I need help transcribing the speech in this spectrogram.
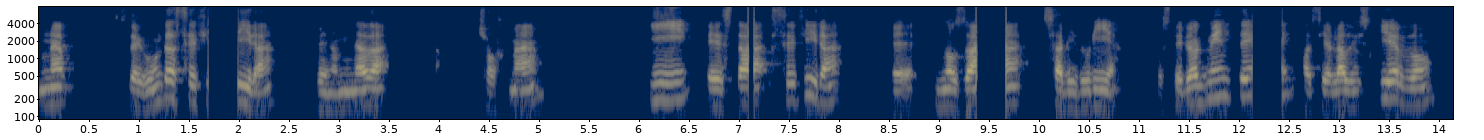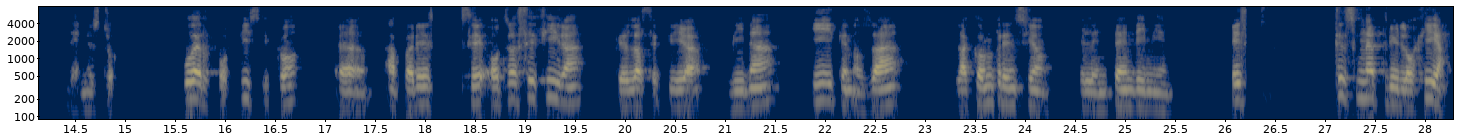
una segunda sefira denominada Chochma y esta sefira eh, nos da sabiduría. Posteriormente, hacia el lado izquierdo de nuestro cuerpo físico, eh, aparece otra sefira, que es la sefira Vina, y que nos da la comprensión, el entendimiento. Esta es una trilogía,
